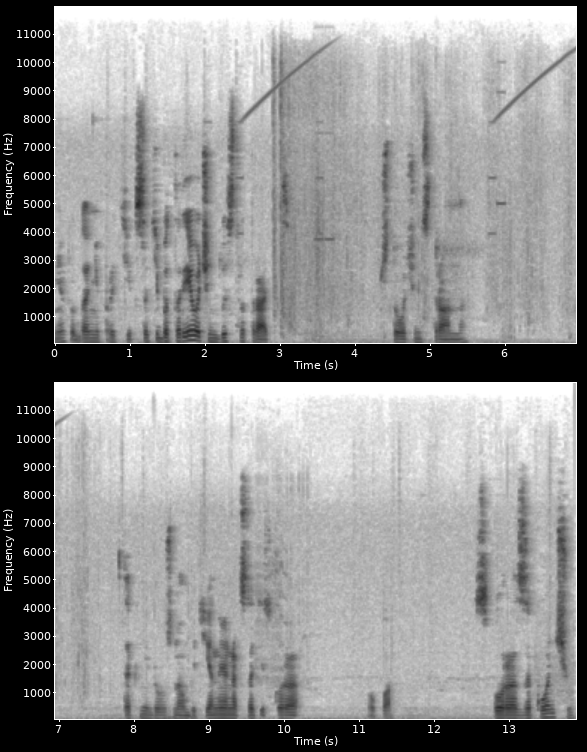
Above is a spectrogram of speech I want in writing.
Мне туда не пройти. Кстати, батарея очень быстро тратится. Что очень странно. Так не должно быть. Я, наверное, кстати, скоро... Опа. Скоро закончу.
